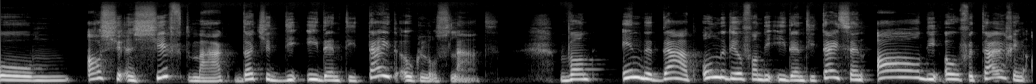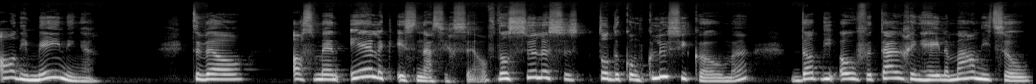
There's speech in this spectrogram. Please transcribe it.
om als je een shift maakt, dat je die identiteit ook loslaat. Want inderdaad, onderdeel van die identiteit zijn al die overtuigingen, al die meningen. Terwijl als men eerlijk is naar zichzelf, dan zullen ze tot de conclusie komen dat die overtuiging helemaal niet zo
